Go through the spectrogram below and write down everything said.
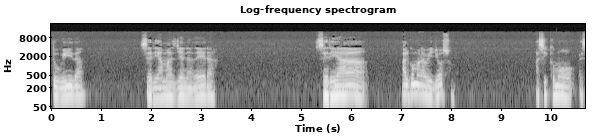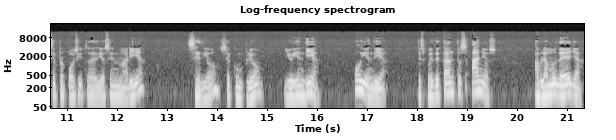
tu vida, sería más llenadera, sería algo maravilloso. Así como ese propósito de Dios en María se dio, se cumplió y hoy en día, hoy en día, después de tantos años, hablamos de ella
